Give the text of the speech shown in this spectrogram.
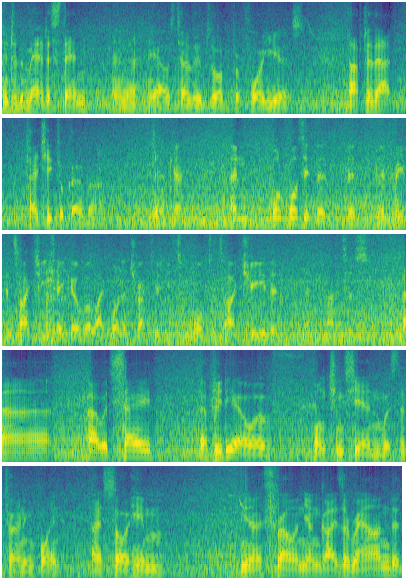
into the Mantis then, and uh, yeah, I was totally absorbed for four years. After that, Tai Chi took over. Yeah. Okay. And what was it that, that, that, made the Tai Chi take over? Like what attracted you to more to Tai Chi than, than Mantis? Uh, I would say a video of Wong Ching Hsien was the turning point. I saw him, you know, throwing young guys around at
